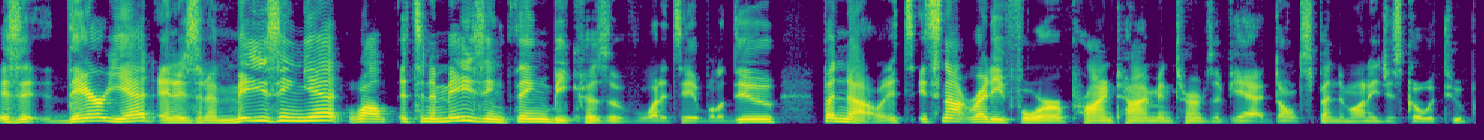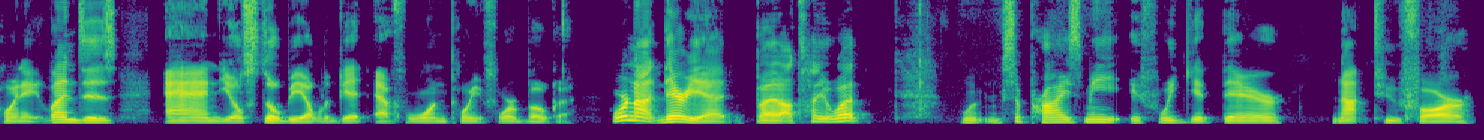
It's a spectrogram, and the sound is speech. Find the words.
Is it there yet and is it amazing yet? Well, it's an amazing thing because of what it's able to do, but no, it's it's not ready for prime time in terms of yeah, don't spend the money, just go with 2.8 lenses and you'll still be able to get f1.4 bokeh. We're not there yet, but I'll tell you what, wouldn't surprise me if we get there not too far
